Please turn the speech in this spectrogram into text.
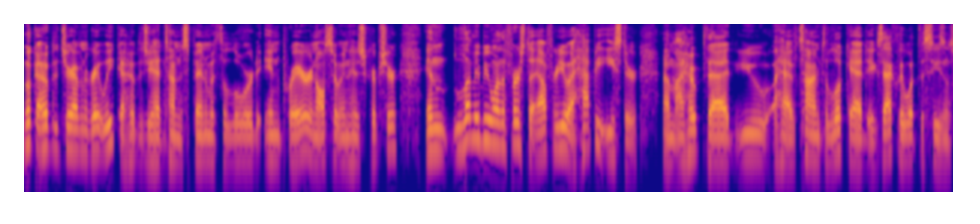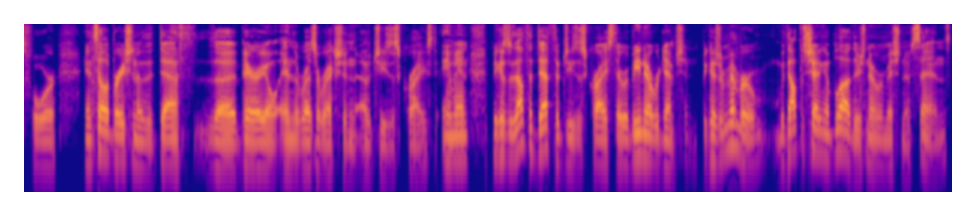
Look, I hope that you're having a great week. I hope that you had time to spend with the Lord in prayer and also in His Scripture. And let me be one of the first to offer you a happy Easter. Um, I hope that you have time to look at exactly what the season's for in celebration of the death, the burial, and the resurrection of Jesus Christ. Amen. Because without the death of Jesus Christ, there would be no redemption. Because because remember, without the shedding of blood, there's no remission of sins.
